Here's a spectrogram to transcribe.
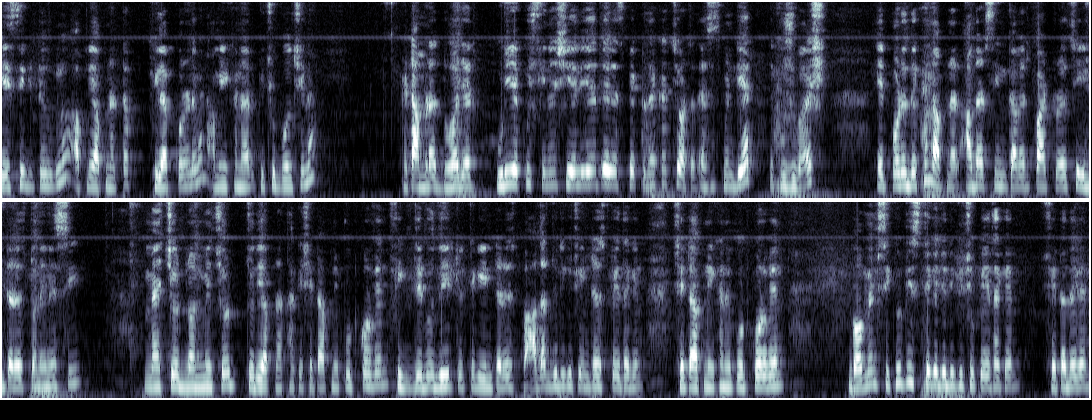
বেসিক ডিটেলসগুলো আপনি আপনারটা ফিল আপ করে নেবেন। আমি এখানে আর কিছু বলছি না। এটা আমরা দু হাজার কুড়ি একুশ ফিনান্সিয়াল ইয়ারের রেসপেক্ট দেখাচ্ছি, অর্থাৎ অ্যাসেসমেন্ট ইয়ার একুশ বাইশ এরপরে দেখুন, আপনার আদার্স ইনকামের পার্ট রয়েছে interest on NSC mature non mature যদি আপনার থাকে সেটা আপনি পুট করবেন। ফিক্সড ডিপোজিট থেকে ইন্টারেস্ট বা আদার যদি কিছু ইন্টারেস্ট পেয়ে থাকেন, সেটা আপনি এখানে পুট করবেন। গভর্নমেন্ট সিকিউরিটিস থেকে যদি কিছু পেয়ে থাকেন, সেটা দেবেন।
